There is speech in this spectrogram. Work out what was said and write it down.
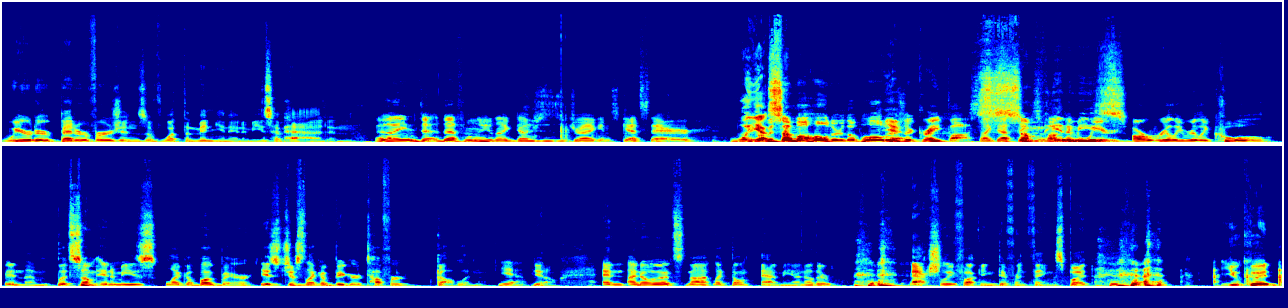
weirder, better versions of what the minion enemies have had, and And I mean, de- definitely like Dungeons and Dragons gets there. Well, Like, yeah, with some- the beholder, the beholder's Yeah. a great boss. Like that some fucking enemies weird. are really really cool in them, but some enemies like a bugbear is just like a Mm-hmm. bigger, tougher goblin. Yeah. You know, and I know that's not like don't at me. I know they're actually fucking different things, but you could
